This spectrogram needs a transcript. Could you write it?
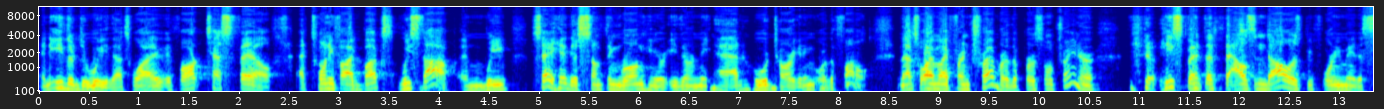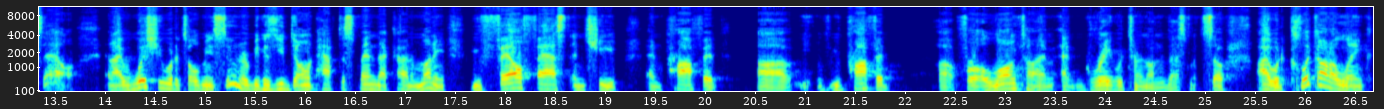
and either do we. That's why if our tests fail at 25 bucks, we stop and we say, hey, there's something wrong here, either in the ad who we're targeting or the funnel. And that's why my friend Trevor, the personal trainer, you know, he spent thousand dollars before he made a sale. And I wish you would have told me sooner because you don't have to spend that kind of money. You fail fast and cheap and profit. Uh, you profit uh, for a long time at great return on investment. So I would click on a link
